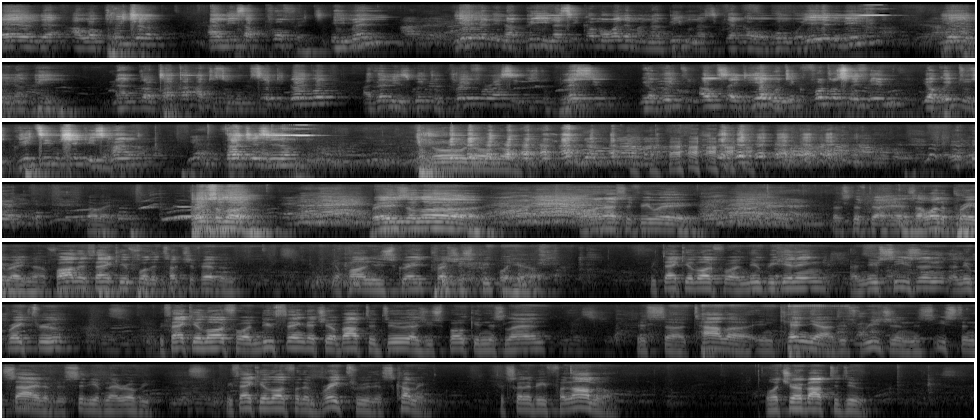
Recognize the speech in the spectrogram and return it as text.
and our preacher, and is a prophet. Amen. Yeye ni nabii na si kama wale manabii mnasikianga wabongo. Yeye ni nini? Yeye ni nabii, na tunataka atuzungumzie kidogo, and then he's going to pray for us. He's going to bless you. We are going to outside here. We'll take photos with him. You are going to greet him, shake his hand, touches him. No, no, no. All right. Praise the Lord. Praise the Lord. On us if you will. Let's lift our hands. I want to pray right now. Father, thank you for the touch of heaven upon these great, precious people here. We thank you, Lord, for a new beginning, a new season, a new breakthrough. We thank you, Lord, for a new thing that you're about to do as you spoke in this land, this uh, Tala in Kenya, this region, this eastern side of the city of Nairobi. We thank you, Lord, for the breakthrough that's coming. It's going to be phenomenal. What you're about to do.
